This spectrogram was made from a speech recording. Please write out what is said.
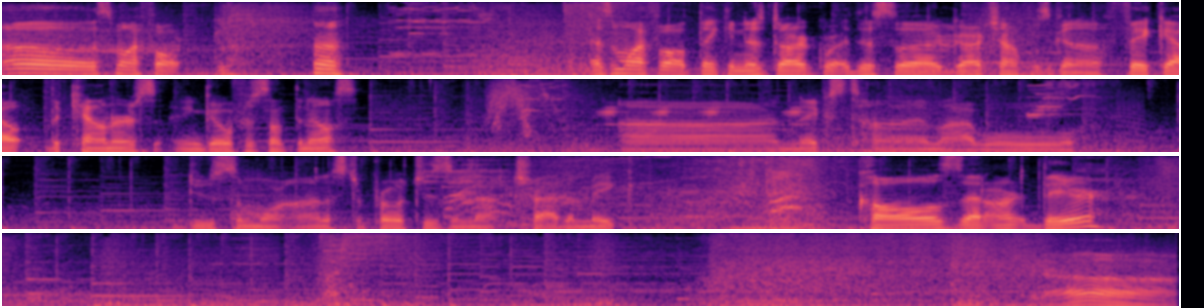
Oh, that's my fault. that's my fault thinking this dark this uh, Garchomp was gonna fake out the counters and go for something else. Uh, next time I will do some more honest approaches and not try to make calls that aren't there. Ah.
